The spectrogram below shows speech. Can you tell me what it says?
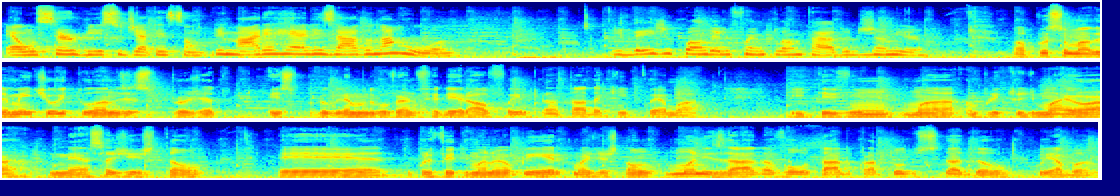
É um serviço de atenção primária realizado na rua. E desde quando ele foi implantado, Djamir? Há aproximadamente oito anos esse projeto, esse programa do governo federal foi implantado aqui em Cuiabá e teve um, uma amplitude maior nessa gestão é, do prefeito Emanuel Pinheiro, com uma gestão humanizada, voltada para todo cidadão cuiabano.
